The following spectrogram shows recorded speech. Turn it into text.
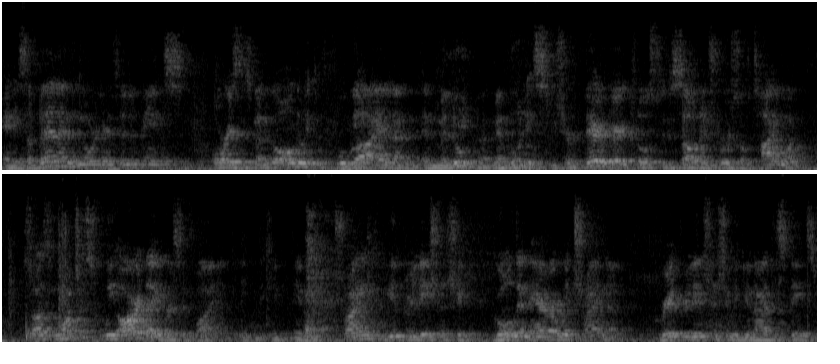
and Isabela in the northern Philippines? Or is it going to go all the way to Fuga Island and Melu, uh, Mavulis, which are very, very close to the southern shores of Taiwan? So as much as we are diversifying, you know, trying to build relationship, golden era with China, great relationship with the United States,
